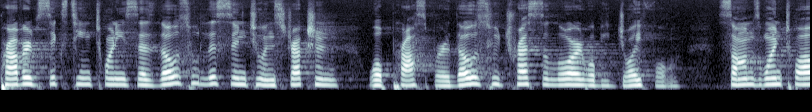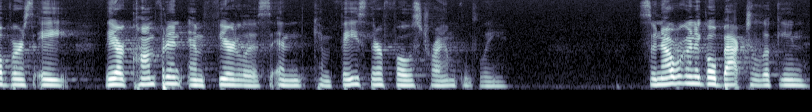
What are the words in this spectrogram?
Proverbs 16 20 says, Those who listen to instruction will prosper. Those who trust the Lord will be joyful. Psalms 112, verse 8 They are confident and fearless and can face their foes triumphantly. So now we're going to go back to looking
